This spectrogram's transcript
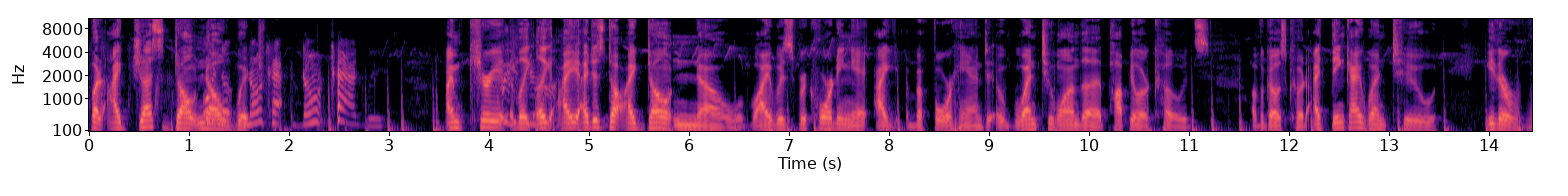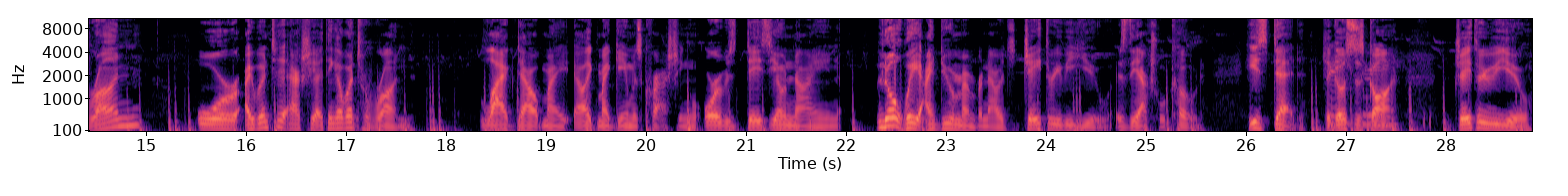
but I just don't Wait, know no, which. No ta- don't tag me. I'm curious. Like like. I I just don't I don't know. I was recording it I beforehand. It went to one of the popular codes of a ghost code. I think I went to either run or I went to actually I think I went to run. Lagged out my like my game was crashing or it was Daisy 09. No, wait, I do remember now. It's J3VU is the actual code. He's dead. The ghost is gone. J3VU.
